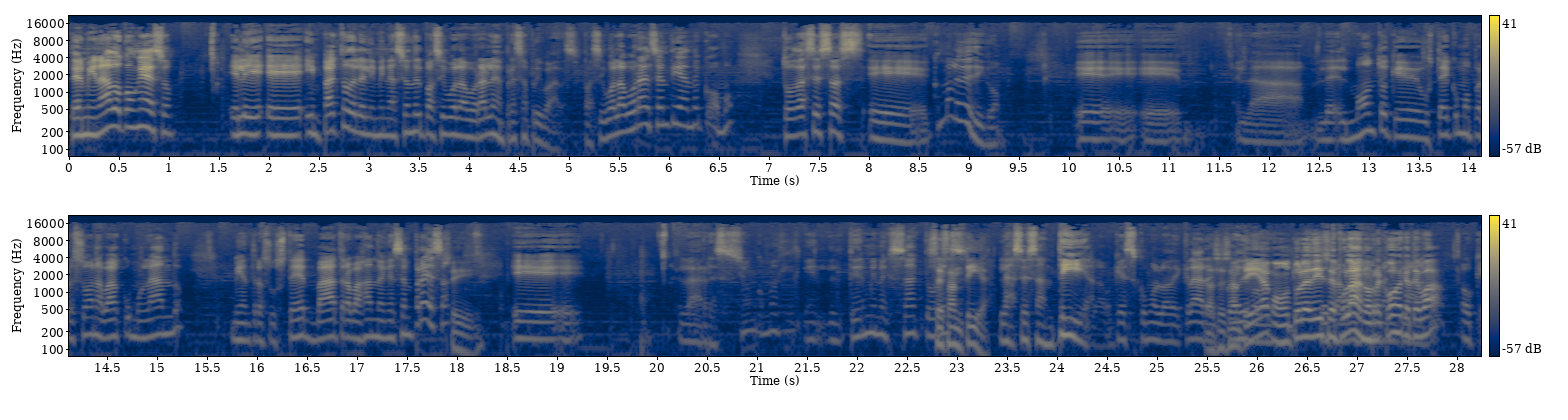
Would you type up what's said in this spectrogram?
Terminado con eso, el eh, impacto de la eliminación del pasivo laboral en empresas privadas. Pasivo laboral se entiende como todas esas, eh, ¿cómo le digo? Eh, eh, la- el monto que usted como persona va acumulando mientras usted va trabajando en esa empresa. Sí. Eh, la recesión, ¿cómo es el, el término exacto? es? Cesantía. la cesantía, que es como lo declara. La cesantía, cuando tú le dices, fulano, recoge que te va. Dominicano. Ok.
